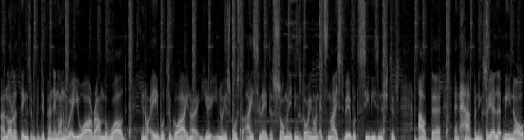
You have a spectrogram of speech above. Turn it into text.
a lot of things, depending on where you are around the world, you're not able to go out. You know, you, you know, you're supposed to isolate. There's so many things going on. It's nice to be able to see these initiatives out there and happening. So yeah, let me know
